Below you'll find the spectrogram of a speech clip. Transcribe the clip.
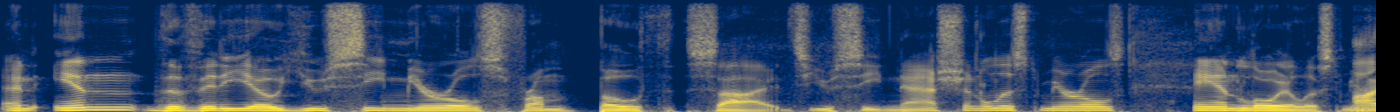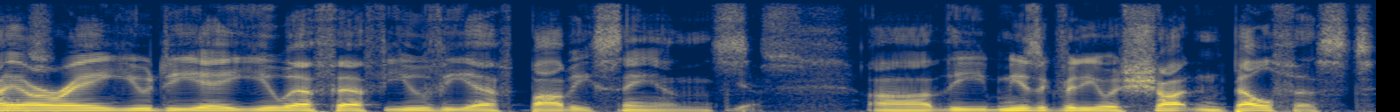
And in the video, you see murals from both sides. You see nationalist murals and loyalist murals. IRA, UDA, UFF, UVF, Bobby Sands. Yes. Uh, the music video is shot in Belfast.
